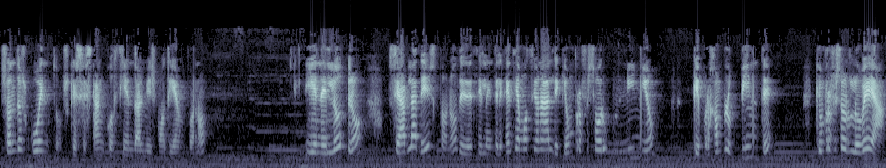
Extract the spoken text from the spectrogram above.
Son dos cuentos que se están cociendo al mismo tiempo, ¿no? Y en el otro se habla de esto, ¿no? De decir la inteligencia emocional, de que un profesor, un niño, que por ejemplo pinte, que un profesor lo vea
